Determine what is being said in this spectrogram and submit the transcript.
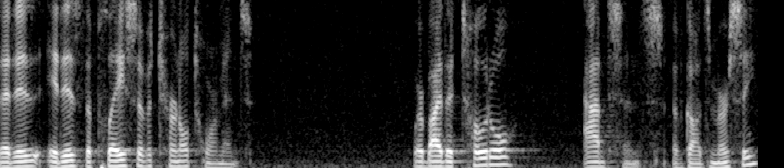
That it is the place of eternal torment, whereby the total absence of God's mercy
